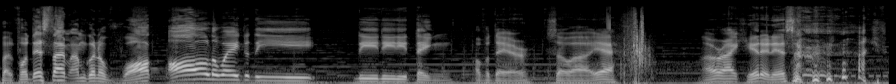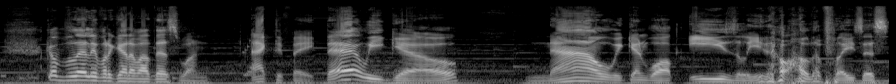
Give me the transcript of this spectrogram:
But for this time, I'm gonna walk all the way to the the the, the thing over there. So uh, yeah. All right, here it is. completely forget about this one. Activate. There we go. Now we can walk easily to all the places.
